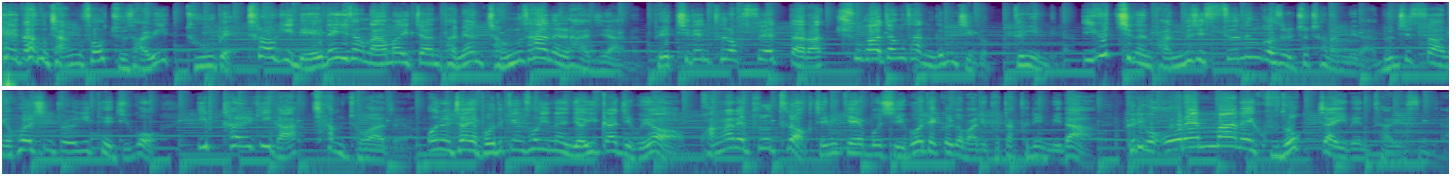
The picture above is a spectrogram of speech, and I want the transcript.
해당 장소 주사위 2배, 트럭이 4대 이상 남아있지 않다면 정산을 하지 않음, 배치된 트럭 수에 따라 추가 정산금 지급 등입니다. 이 규칙은 반드시 쓰는 것을 추천합니다. 눈치 싸움이 훨씬 쫄깃해지고 입 털기가 참 좋아져요. 오늘 저의 보드게임 소리는 여기까지고요. 광란의 프로트럭 재밌게 해보시고 댓글도 많이 부탁드립니다. 그리고 오랜만에 구독자 이벤트 하겠습니다.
